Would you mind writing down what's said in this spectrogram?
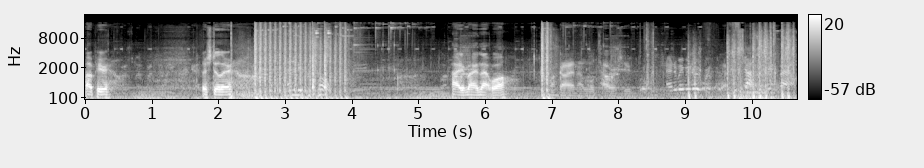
Up here. They're still there. Enemy patrol. Hiding behind that wall. One guy in that little tower too. Enemy maneuvering. Gas is inbound.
